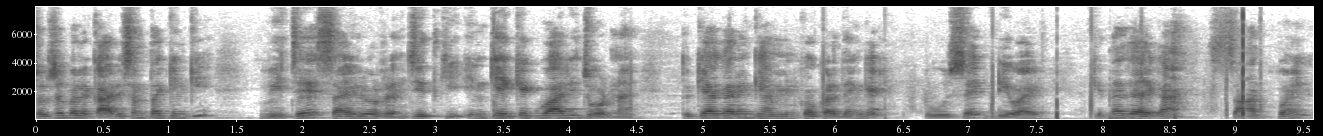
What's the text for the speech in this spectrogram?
सबसे पहले कार्य क्षमता किन की? विजय, साहिल और रंजीत की इनके एक एक बार ही जोड़ना है। तो क्या करेंगे हम? इनको कर देंगे टू से डिवाइड। कितना जाएगा? सात पॉइंट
